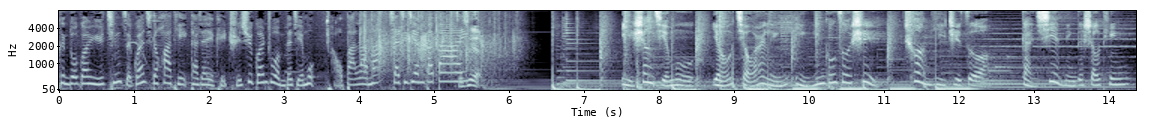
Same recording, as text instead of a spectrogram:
更多关于亲子关系的话题，大家也可以持续关注我们的节目《潮爸辣妈》。下期见，拜拜。再见。以上节目由九二零影音工作室创意制作，感谢您的收听。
